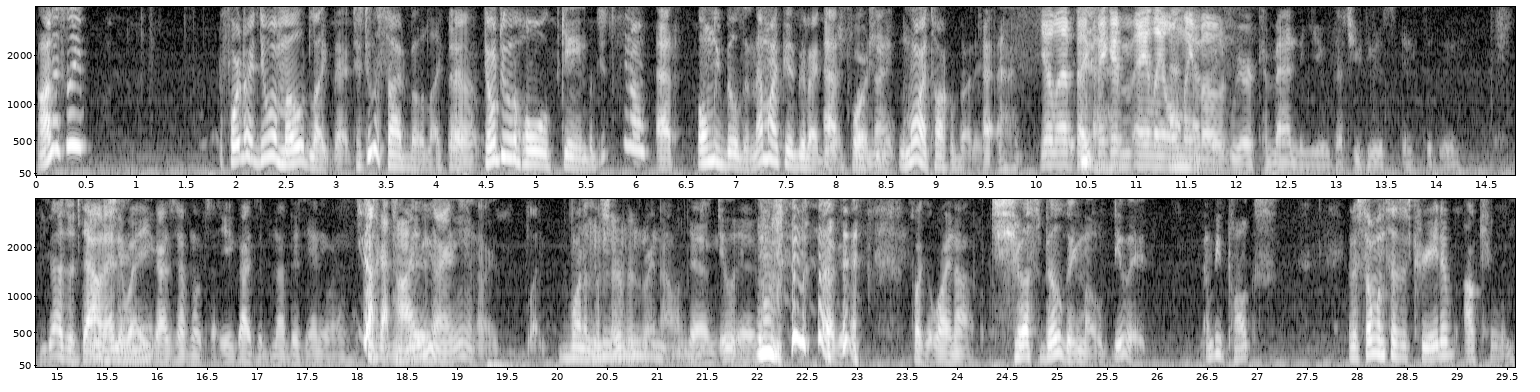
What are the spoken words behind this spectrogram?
Honestly, Fortnite do a mode like that. Just do a side mode like that. Yeah. Don't do a whole game, but just you know At, only building. That might be a good idea. At low-key. Fortnite. The more I talk about it. at, Yo, Epic, make it melee only at mode. We are commanding you that you do this instantly. You guys are down just saying, anyway. You guys have no. T- you guys are not busy anyway. You guys got time. Yeah. You ain't, you know, like running the servers right now. Yeah, do it. Fuck it. Fuck it. Why not? Just building mode. Do it. Don't be punks. And if someone says it's creative, I'll kill them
